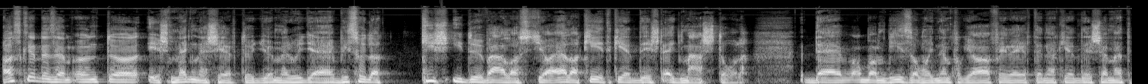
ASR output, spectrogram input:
Azt kérdezem öntől, és meg ne sértődjön, mert ugye viszonylag kis idő választja el a két kérdést egymástól. De abban bízom, hogy nem fogja félreérteni a kérdésemet.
